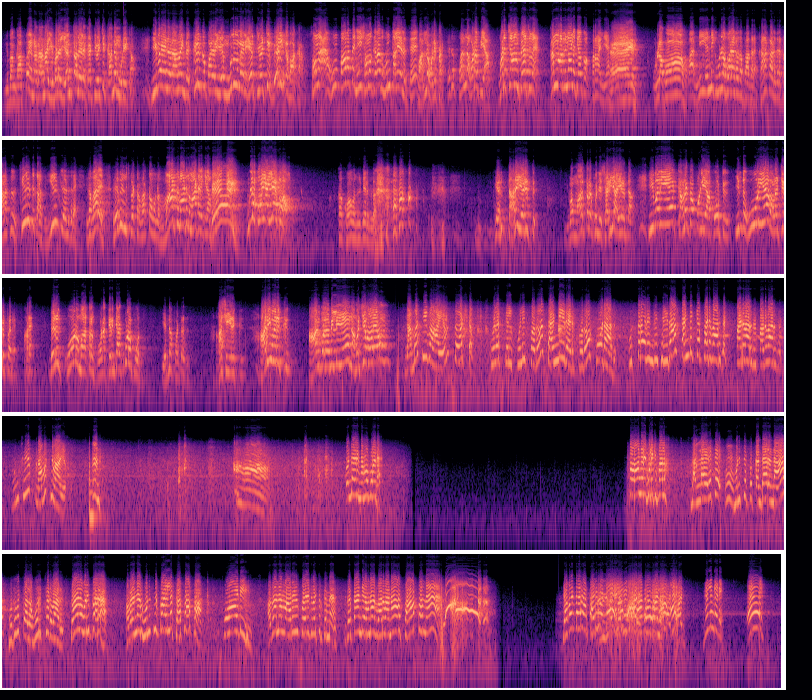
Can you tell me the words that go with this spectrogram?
இவங்க அப்பா என்னடானா இவளை என் தலையில கட்டி வச்சு கண்ணை மூடிட்டான். இவன் என்னடானா இந்த கிறுக்கு பயிரை என் முதுகு மேல ஏத்தி வச்சு வேடிக்கை பாக்குறான் சொம உன் பாவத்தை நீ சுமக்கிறது உன் தலையெழுத்து. பல்ல உடைப்பேன். எது பல்ல உடப்பியா? உடைச்சாலும் பேசுவேன். கண்ணா பின்னான்னு கேட்கும். பரவாயில்லையா. உள்ள போ. நீ என்னைக்கு உள்ள போறேங்கிறத பாக்குற. கணக்கு எழுதுற கணக்கு திருட்டு கணக்கு இருட்டுல எழுதுற. இத பாரு ரெவன்யூ இன்ஸ்பெக்டர் வர்த்தம் உன்னை மாட்டு மாட்டு மாட்ட வைக்கிறான். உள்ள போறியா ஏன் போ? அக்கா கோவம் வந்துகிட்டே இருக்குது. என் தலை எடுத்து. இவன் மாத்திரம் கொஞ்சம் சரியா இருந்தா இவனையே கணக்க புள்ளியா போட்டு இந்த ஊரையே வளைச்சிருப்பேன். அட. வெறும் கோடு மாத்திரம் போட தெரிஞ்சா கூட போதும். என்ன பண்றது? ஆசை இருக்கு அறிவு இருக்கு. ஆழ்பலம் இல்லையே நமச்சிவாயம் நமசிவாயம் தோட்டம். குளத்தில் குளிப்பதோ தண்ணீர் எடுப்பதோ கூடாது. உத்தரவின்றி செய்தால் தண்டிக்கப்படுவார்கள். படுவார்கள் படுவார்கள். முன்சீப் நமசிவாயம். கொண்டாடி நம்ம போட. வாங்கடி நல்லா இருக்கு முனிசிப்ப கண்டாருன்னா முதுகுத்தால உரிச்சிடுவாரு. தோலை உரிப்பாரா? அவர் என்ன முனிசிப்பா இல்ல கசாப்பா? போடி. அதான் நம்ம அறிவிப்பு இதை தாண்டி வருவானா? பாப்பமே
